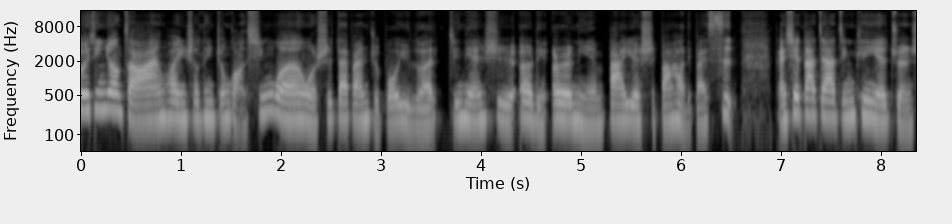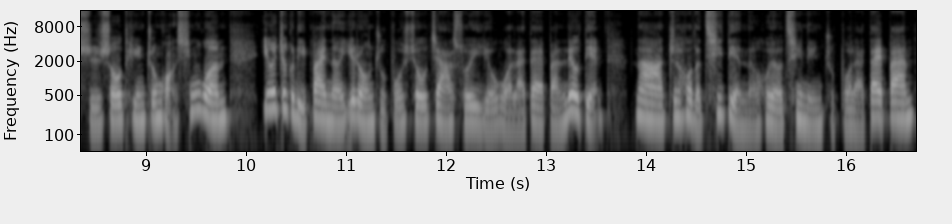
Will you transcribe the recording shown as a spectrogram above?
各位听众早安，欢迎收听中广新闻，我是代班主播雨伦。今天是二零二二年八月十八号，礼拜四。感谢大家今天也准时收听中广新闻。因为这个礼拜呢，叶荣主播休假，所以由我来代班六点。那之后的七点呢，会有庆铃主播来代班。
